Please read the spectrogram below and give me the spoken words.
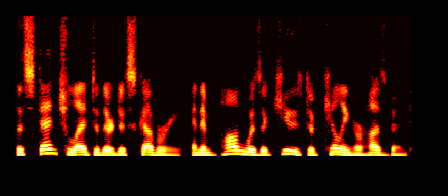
The stench led to their discovery, and Impong was accused of killing her husband.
